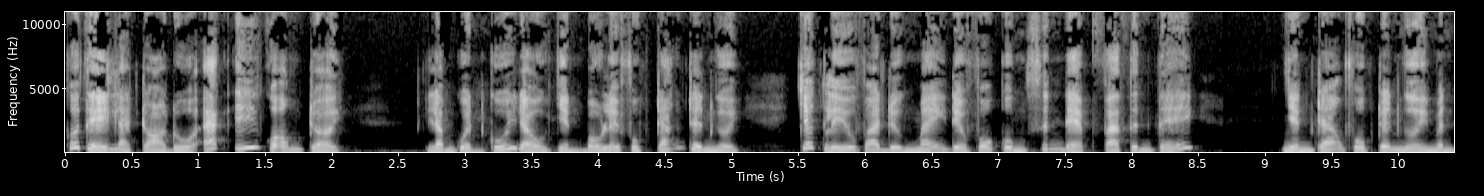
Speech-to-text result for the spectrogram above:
Có thể là trò đùa ác ý của ông trời. Lâm Quỳnh cúi đầu nhìn bộ lễ phục trắng trên người. Chất liệu và đường may đều vô cùng xinh đẹp và tinh tế. Nhìn trang phục trên người mình,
